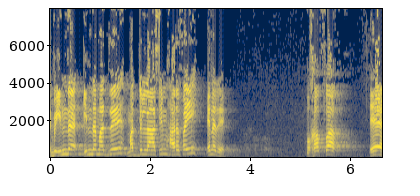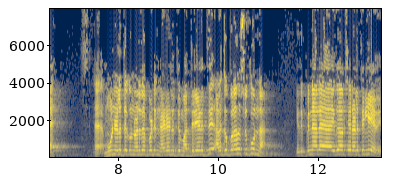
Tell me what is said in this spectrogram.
இப்ப இந்த இந்த மத்து மத்துல்லாசிம் ஹர்ஃபை என்னது? முகஃபஃப். ஏ மூணு எழுத்துக்கு எழுதப்பட்டு நடு எழுத்து மத்திரை எழுத்து அதுக்கு பிறகு சுக்குன் தான். இது பின்னால இதுதான் செய்யற எழுத்து இல்லையே அது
